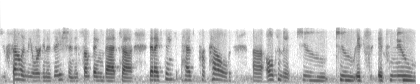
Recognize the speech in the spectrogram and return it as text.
you fell in the organization, is something that uh, that I think has propelled uh, Ultimate to to its its new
